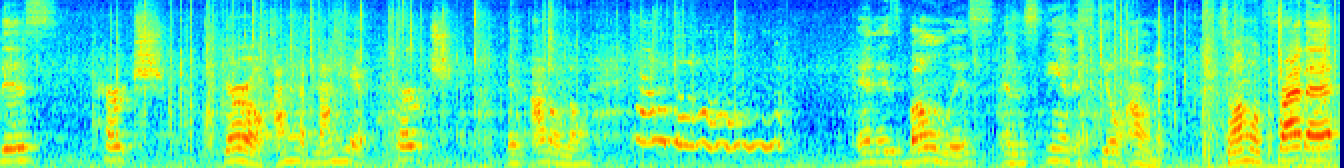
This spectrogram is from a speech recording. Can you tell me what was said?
This perch, girl. I have not had perch, and I don't know how long. And it's boneless, and the skin is still on it. So I'm going to fry that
